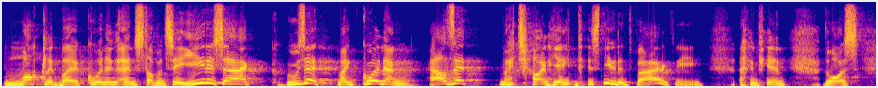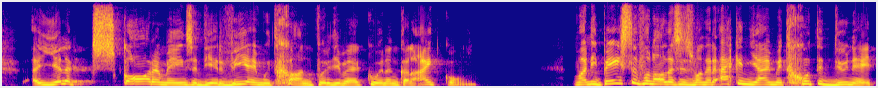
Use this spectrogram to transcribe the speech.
maklik by 'n koning instap en sê hier is ek. Hoe's dit? My koning. How's it? My John, jy dis nie hoe dit werk nie. Ek meen, daar's 'n hele skare mense deur wie jy moet gaan voordat jy by 'n koning kan uitkom. Maar die beste van alles is wanneer ek en jy met God te doen het,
